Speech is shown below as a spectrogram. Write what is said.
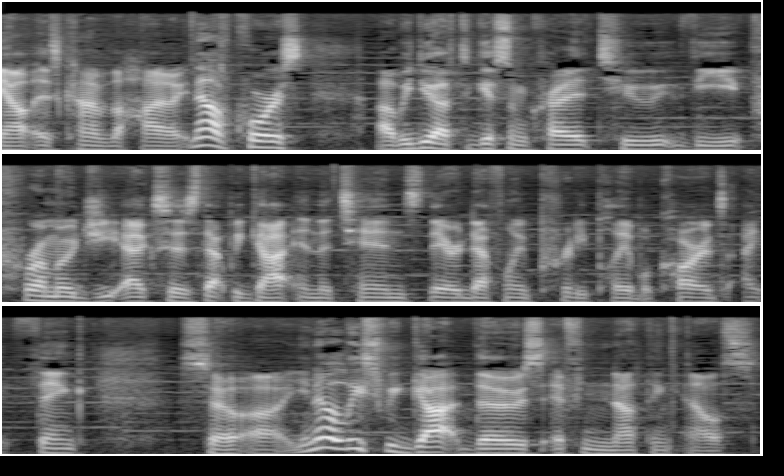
out is kind of the highlight. Now, of course, uh, we do have to give some credit to the promo GXs that we got in the tins. They are definitely pretty playable cards, I think. So, uh, you know, at least we got those, if nothing else.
